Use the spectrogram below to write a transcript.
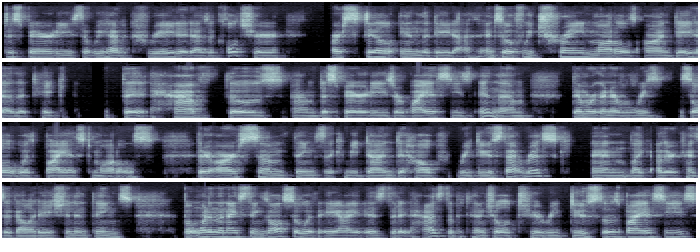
disparities that we have created as a culture are still in the data. And so if we train models on data that take that have those um, disparities or biases in them, then we're going to result with biased models. There are some things that can be done to help reduce that risk and like other kinds of validation and things. But one of the nice things also with AI is that it has the potential to reduce those biases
